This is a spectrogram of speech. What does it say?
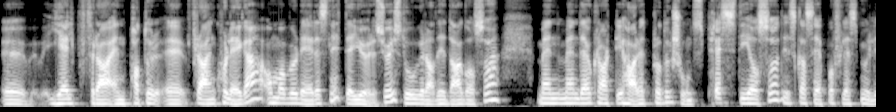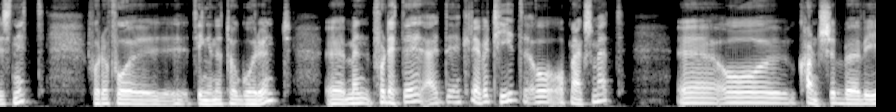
hjelp fra en, fra en, kollega om å vurdere snitt. Det gjøres jo i stor grad i dag også, men, men, det er jo klart de har et produksjonspress, de også. De skal se på flest mulig snitt for å få tingene til å gå rundt. Men for dette det krever tid og oppmerksomhet. Og kanskje bør vi,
